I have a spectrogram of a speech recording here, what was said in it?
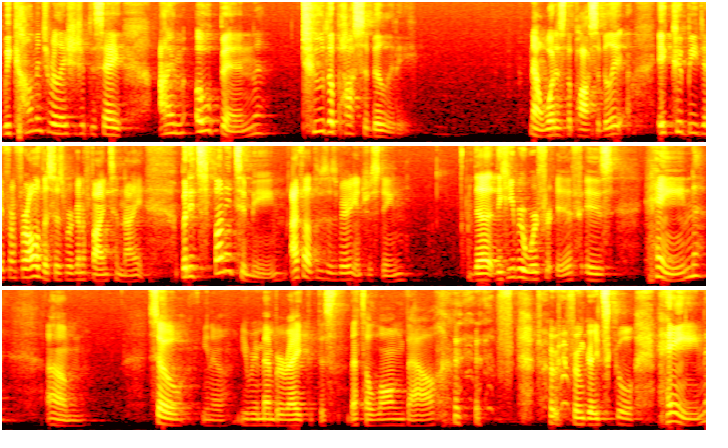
We come into relationship to say, I'm open to the possibility. Now, what is the possibility? It could be different for all of us, as we're going to find tonight. But it's funny to me, I thought this was very interesting. The, the Hebrew word for if is hain. Um, so, you know, you remember, right, that this, that's a long vowel from grade school. Hain.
